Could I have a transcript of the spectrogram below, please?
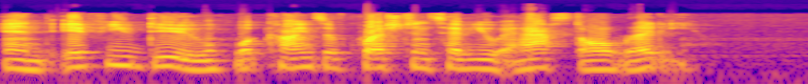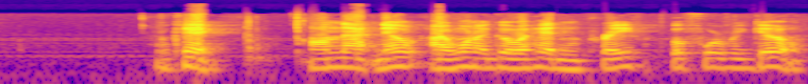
And if you do, what kinds of questions have you asked already? Okay, on that note, I want to go ahead and pray before we go.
